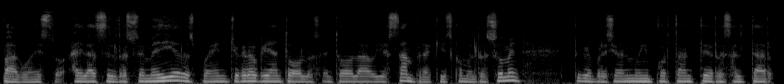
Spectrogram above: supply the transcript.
pago en esto. Ahí el resto de medidas las pueden, yo creo que ya en todos los, en todo lado ya están, pero aquí es como el resumen. Me pareció muy importante resaltar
